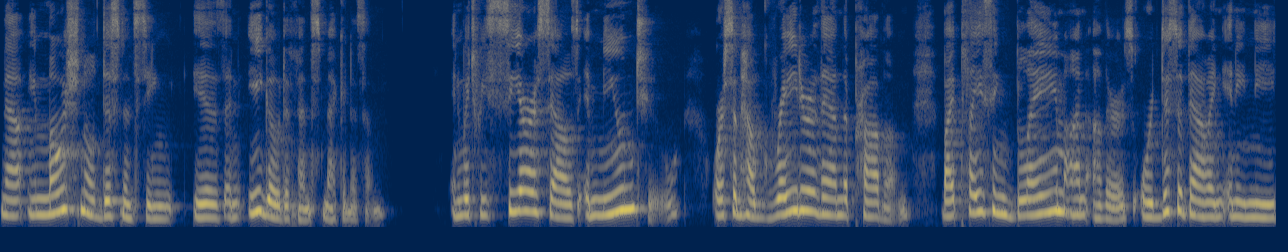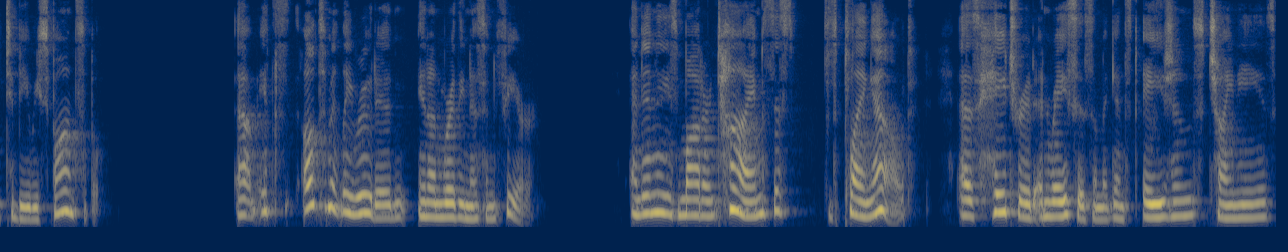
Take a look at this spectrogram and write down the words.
Now, emotional distancing is an ego defense mechanism in which we see ourselves immune to or somehow greater than the problem by placing blame on others or disavowing any need to be responsible. Um, it's ultimately rooted in unworthiness and fear. And in these modern times, this is playing out as hatred and racism against Asians, Chinese,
